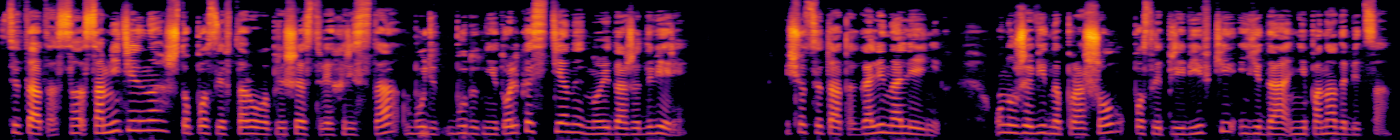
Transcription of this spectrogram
Цитата. «Сомнительно, что после второго пришествия Христа будет, будут не только стены, но и даже двери». Еще цитата. Галина Олейник. Он уже, видно, прошел, после прививки еда не понадобится.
